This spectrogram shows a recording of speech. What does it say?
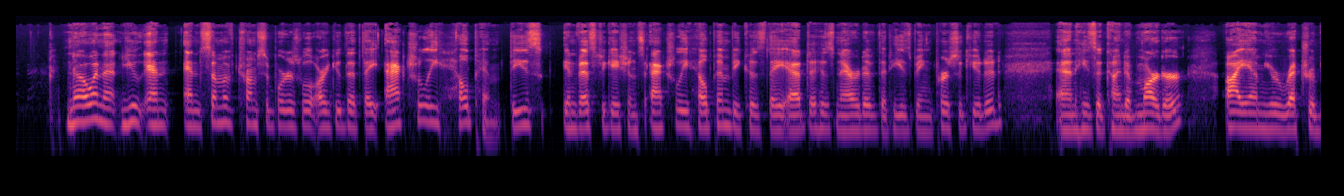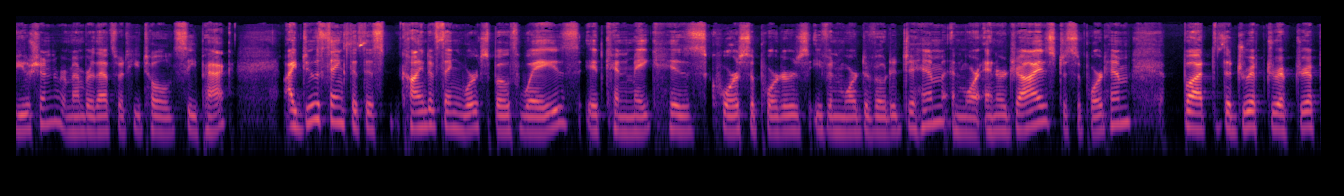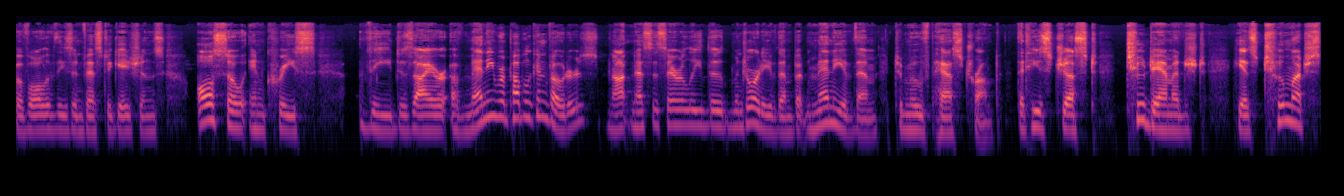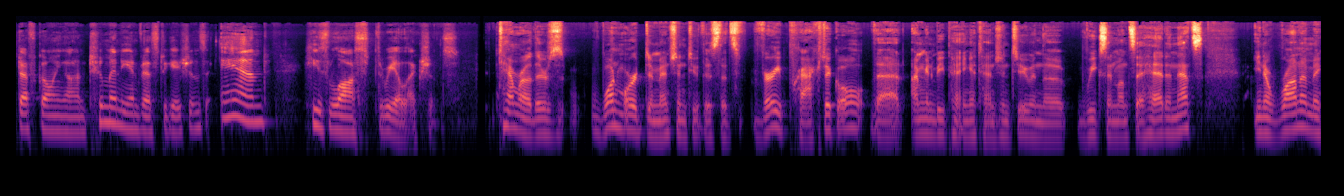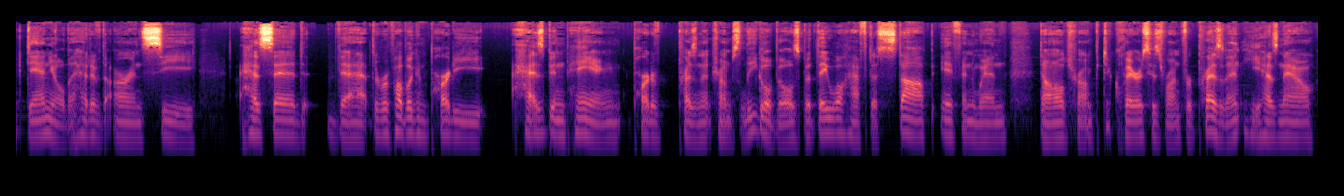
No, and that you and and some of Trump supporters will argue that they actually help him. These investigations actually help him because they add to his narrative that he's being persecuted and he's a kind of martyr. I am your retribution. Remember that's what he told CPAC. I do think that this kind of thing works both ways. It can make his core supporters even more devoted to him and more energized to support him. But the drip, drip, drip of all of these investigations also increase the desire of many Republican voters, not necessarily the majority of them, but many of them, to move past Trump. That he's just too damaged. He has too much stuff going on, too many investigations, and he's lost three elections. Tamara, there's one more dimension to this that's very practical that I'm going to be paying attention to in the weeks and months ahead. And that's, you know, Ronna McDaniel, the head of the RNC, has said that the Republican Party has been paying part of President Trump's legal bills, but they will have to stop if and when Donald Trump declares his run for president. He has now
